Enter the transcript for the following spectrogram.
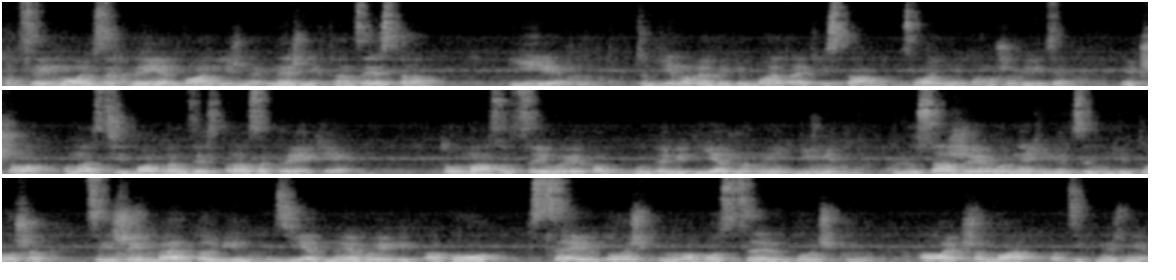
то цей ноль закриє два нижніх транзистора, і тоді на виході буде третій стан. Згодні? Тому що дивіться, якщо у нас ці два транзистора закриті, то у нас оцей виход буде від'єднаний і від плюса живлення, і від землі. Тому що цей же інвертор він з'єднує вивід або з цією точкою, або з цією точкою. А якщо два оцих нижні,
